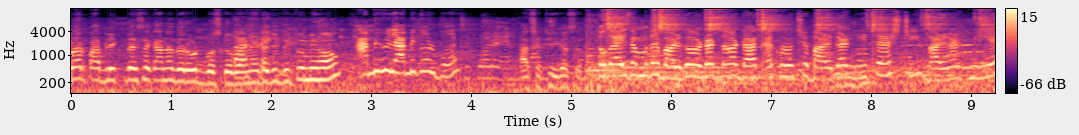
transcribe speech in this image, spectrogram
বার। পাবলিক প্লেসে কানে ধরে উঠবস করব। মানে এটা যদি তুমি হও। আমি হলে আমি করব। আচ্ছা ঠিক আছে। তো গাইজ আমাদের বার্গার অর্ডার দেওয়া ডান এখন হচ্ছে বার্গার নিতে আসছি। বার্গার নিয়ে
